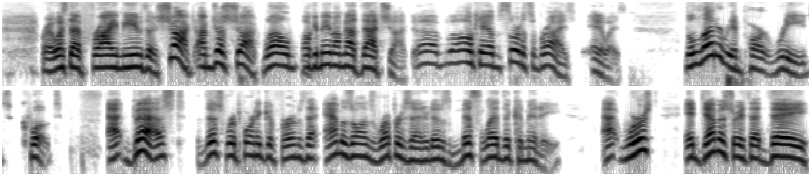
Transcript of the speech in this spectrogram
right. What's that fry meme? It's shocked. I'm just shocked. Well, okay, maybe I'm not that shocked. Uh, well, okay, I'm sort of surprised. Anyways, the letter in part reads, quote, at best, this reporting confirms that Amazon's representatives misled the committee. At worst, it demonstrates that they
